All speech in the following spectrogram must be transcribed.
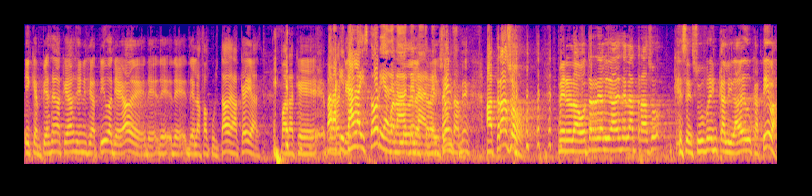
y que empiecen aquellas iniciativas de allá, de, de, de, de las facultades aquellas, para que... para, quitar la historia de la, de la, extradición también. Atraso, pero la otra realidad es el atraso que se sufre en calidad educativa,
